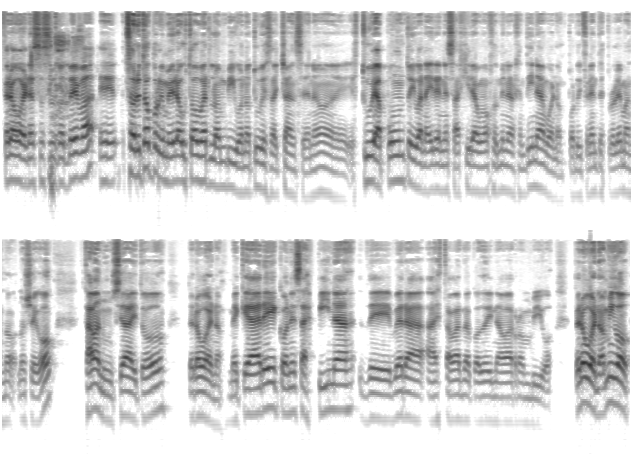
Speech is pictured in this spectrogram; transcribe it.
Pero bueno, eso es otro tema. Eh, sobre todo porque me hubiera gustado verlo en vivo, no tuve esa chance, ¿no? Eh, estuve a punto, iban a ir en esa gira con Juan en Argentina, bueno, por diferentes problemas no, no llegó. Estaba anunciada y todo, pero bueno, me quedaré con esa espina de ver a, esta banda Codey Navarro en vivo. Pero bueno, amigo,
